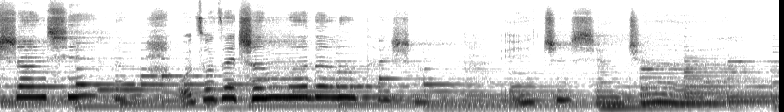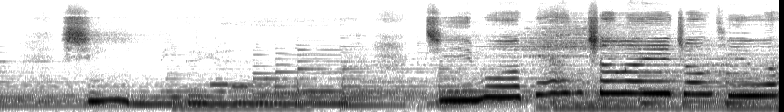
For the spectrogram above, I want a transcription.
种悲伤气氛。我坐在沉默的露台上，一直想着心里的人。寂寞变成了一种体温，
